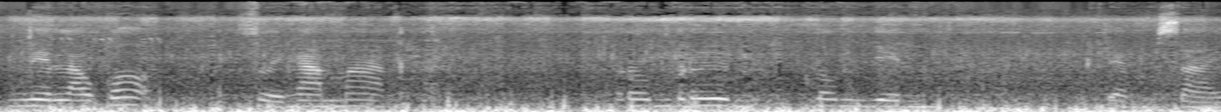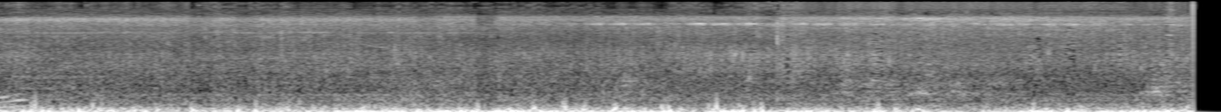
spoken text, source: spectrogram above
โรงเรียนเราก็ สวยงามมากค่ะ ร่มรื่น ลมเย็น แจ่มใส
